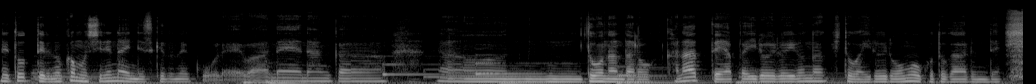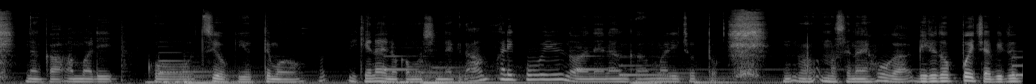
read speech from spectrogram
で撮ってるのかもしれないんですけどねこれはねなんかうんどうなんだろうかなってやっぱりいろいろいろんな人がいろいろ思うことがあるんでなんかあんまりこう強く言ってもいけないのかもしれないけどあんまりこういうのはねなんかあんまりちょっと載せない方がビルドっぽいっちゃビル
